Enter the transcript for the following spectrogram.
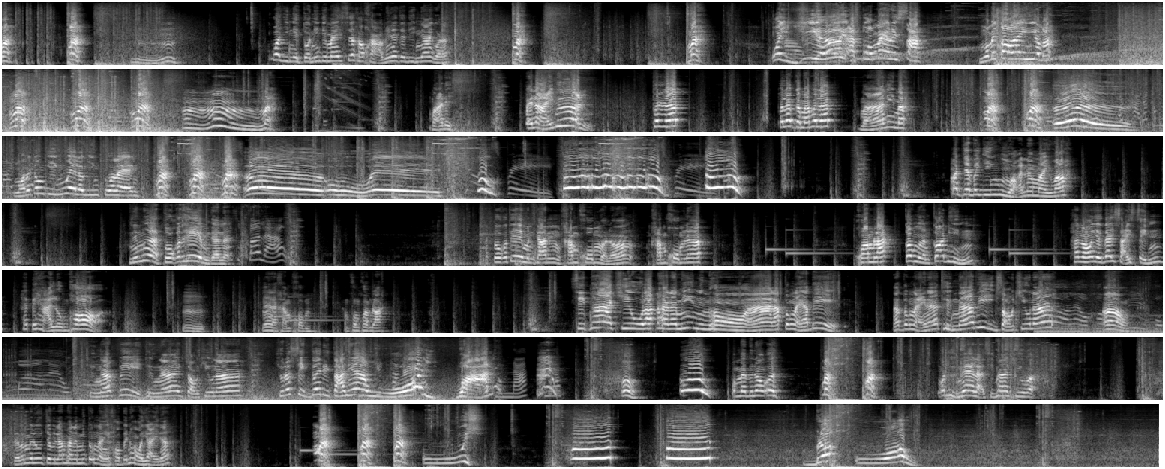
มา มาหืมว่ายิงไอ้ตัวนี้ดีไหมเสื้อขาวๆนี่น่าจะยิงง่ายกว่านะ มา มาโอ้ยเหี้ยเอ้ยอัดตัวแม่เลยสัตว์หัวไม่ต้องไอ้เหี้ยมามามามาอืมมามาดิไปไหนเพื่อนเพื่อนเล็บเพื่อนเล็บกลับมาเพื่อนเล็บมานี่มามามาเออหัวไม่ต้องยิงเว้ยเรายิงตัวแรงมามามาเออโอ้โหเอ้ยวู้ สปรี วู้ สปรี มันจะไป ยิงหัวกันทำไมวะ ในเมื่อตัวก็เท่เหมือนกันอะซุปเปอร์แล้วตัวก็เท่เหมือนกันคำคมอะน้องคำคมนะครับ ความรักก็เหมือนก้อนหิน ถ้าน้องอยากได้สายสิญจนให้ไปหาหลวงพ่อ อืมนี่นแหละคำคมคำคมความรักสิบห้าคิวรับฮานามิหนึ่งห่ออ่า รับตรงไหนครับพี่ รับตรงไหนนะ ถึงนะพี่อีกสองคิวนะมาแล้วครับอ้าว พี่ผมมาแล้วถึงนะพี่ถึงนะอีกสองคิวนะ คิวละสิบด้วยดิตาเนี้ยโอ้โหยหวาน ชมนะ โอ้โอ้พ่อแม่พี่น้องเอ้ย มา มาก็ถึงแน่แหละสิบห้าคิวอะแต่ว่าไม่รู้จะไปรับฮานามิตรงไหน ขอเป็นห่อใหญ่นะ มา มา มาโอ้ยปูดปูดบล็อกว้าว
